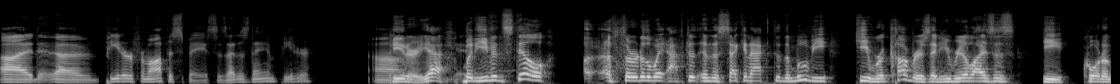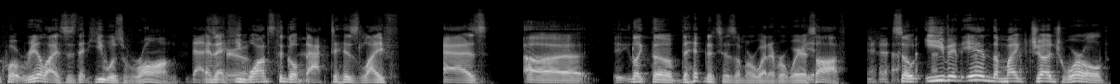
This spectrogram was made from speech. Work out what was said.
Uh, uh, Peter from Office Space is that his name? Peter. Um, Peter, yeah. But even still, a, a third of the way after in the second act of the movie, he recovers and he realizes he quote unquote realizes that he was wrong That's and that he wants to go Yeah. back to his life as uh like the the hypnotism or whatever wears Yeah. off. so even in the Mike Judge world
